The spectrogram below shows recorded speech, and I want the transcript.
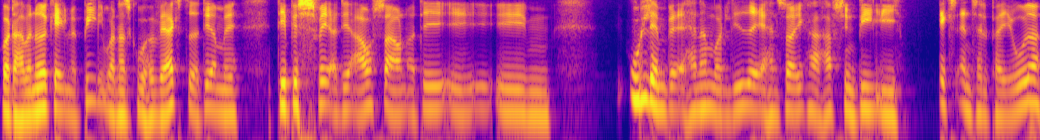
hvor der har været noget galt med bilen, hvor den har skulle have værksted, og dermed det besvær, det afsavn, og det øh, øh, øh, ulempe, at han har måttet lide af, at han så ikke har haft sin bil i x antal perioder,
